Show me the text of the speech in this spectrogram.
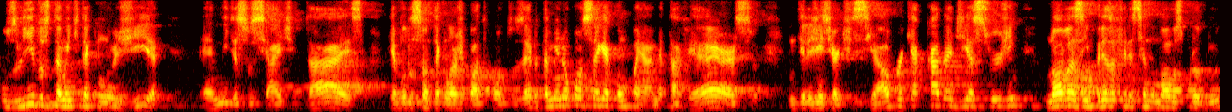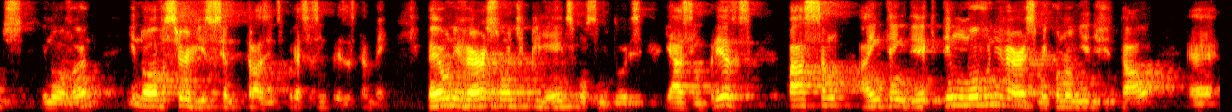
Os livros também de tecnologia, é, mídias sociais digitais, Revolução Tecnológica 4.0, também não consegue acompanhar metaverso, inteligência artificial, porque a cada dia surgem novas empresas oferecendo novos produtos, inovando, e novos serviços sendo trazidos por essas empresas também. Então, é um universo onde clientes, consumidores e as empresas passam a entender que tem um novo universo, uma economia digital, é,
